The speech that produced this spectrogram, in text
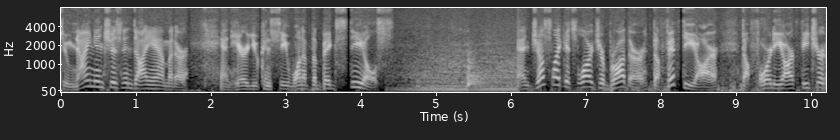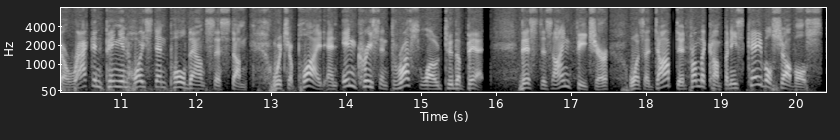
to 9 inches in diameter. And here you can see one of the big steels. And just like its larger brother, the 50R, the 40R featured a rack and pinion hoist and pull down system, which applied an increase in thrust load to the bit. This design feature was adopted from the company's cable shovels.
